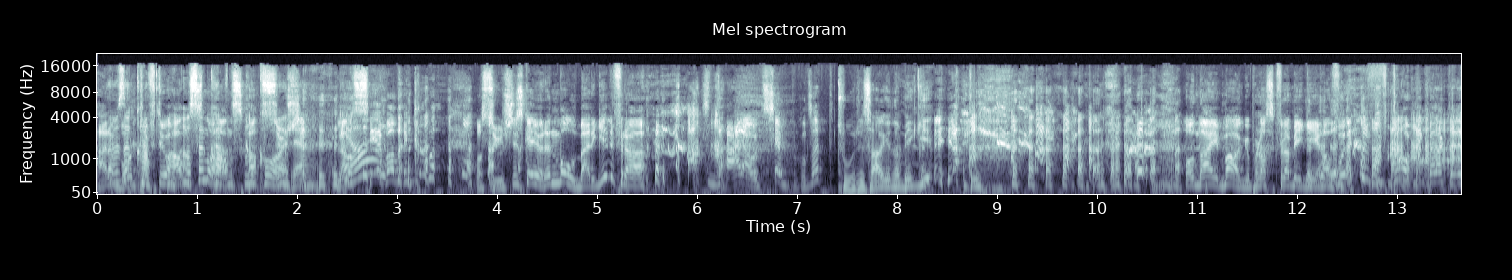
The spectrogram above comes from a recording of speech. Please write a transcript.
her er Bård Tufte Johansen og og hans katt Sushi. La oss Ja. se hva den kan Og Sushi skal gjøre en mollberger fra altså, Det her er jo et kjempekonsept. Tore Sagen og Biggie. Å nei, mageplask fra Biggie. Han får en dårlig karakter.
